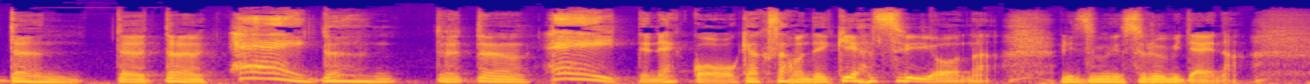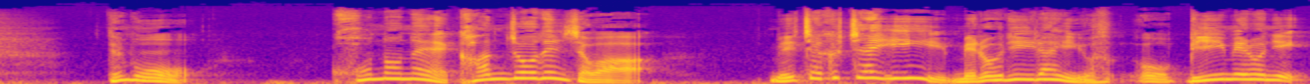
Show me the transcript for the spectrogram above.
ドゥン、ドゥドゥン、ヘイ、ドゥン、ドゥドゥン、ヘイってね、こう、お客様できやすいようなリズムにするみたいな。でも、このね、感情電車は、めちゃくちゃいいメロディーラインをを B メロに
